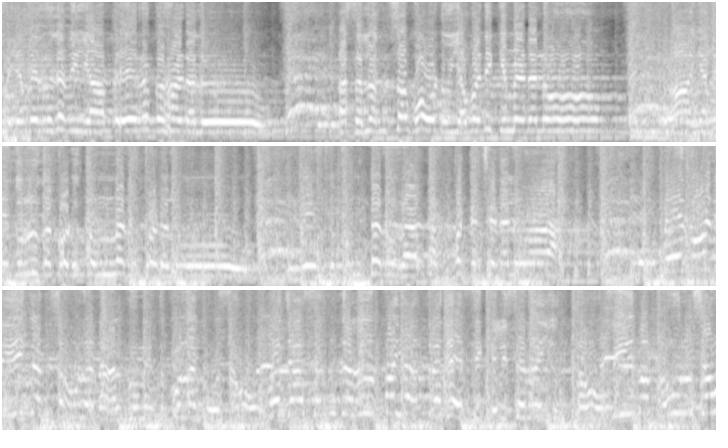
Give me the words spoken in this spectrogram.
భయమెరుగని ఆ పేరుకు హడలు అసలంచబోడు ఎవడికి మెడలు? ఆయన ఆయనెదురుగా కొడుతున్నారు కొడలు. వేసుకుంటారు తప్పక చెడలు. పేదోడి కంచౌల నాలుగు మెతుకుల కోసం ప్రజా సంకల్ప యాత్ర చేసి గెలిసిన యుద్ధం. సీమ పౌరుషం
